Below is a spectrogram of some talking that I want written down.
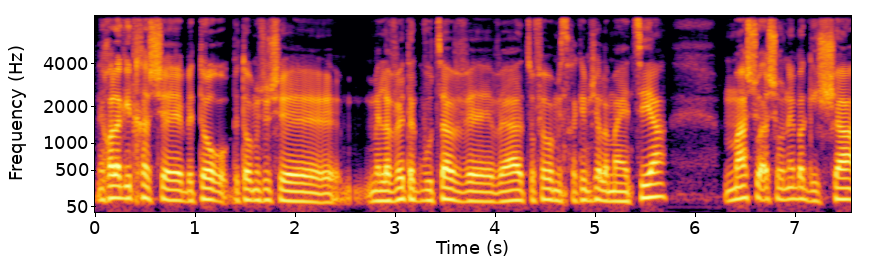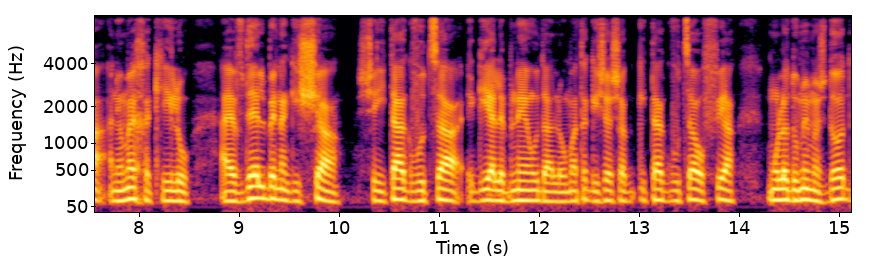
אני יכול להגיד לך שבתור בתור מישהו שמלווה את הקבוצה והיה צופה במשחקים שלה מהיציע, משהו היה שונה בגישה, אני אומר לך, כאילו, ההבדל בין הגישה שאיתה הקבוצה הגיעה לבני יהודה, לעומת הגישה שאיתה הקבוצה הופיעה מול אדומים אשדוד,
